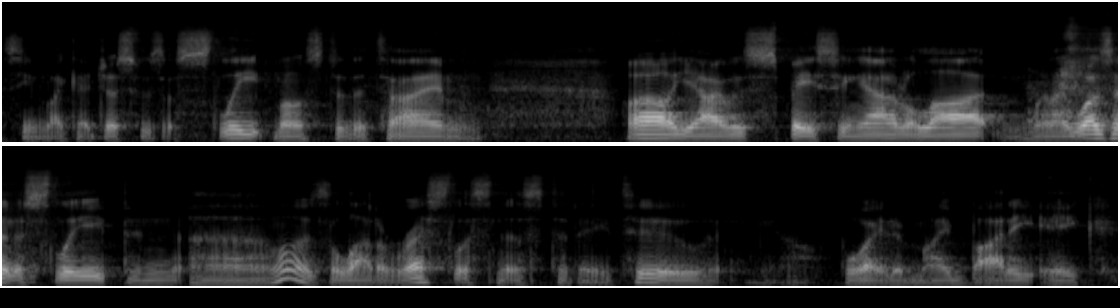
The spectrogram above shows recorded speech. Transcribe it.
seemed like I just was asleep most of the time well, yeah, I was spacing out a lot when I wasn't asleep, and uh, well, there's a lot of restlessness today too. And, you know, boy, did my body ache.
